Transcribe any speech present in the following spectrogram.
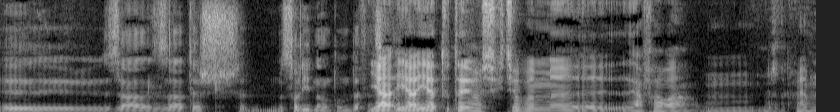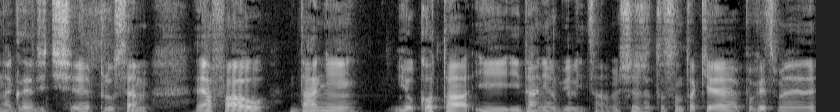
Yy, za, za też solidną tą defensywę. Ja, ja, ja tutaj chciałbym e, Rafała, mm, że tak powiem, nagrodzić plusem. Rafał, Dani, Jokota i, i Daniel Bielica. Myślę, że to są takie, powiedzmy,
